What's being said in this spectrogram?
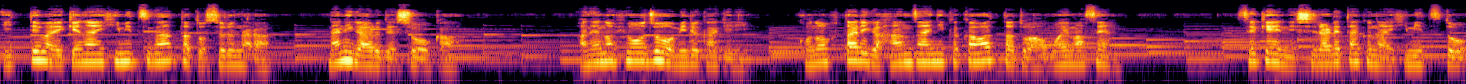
言ってはいけない秘密があったとするなら何があるでしょうか。姉の表情を見る限り、この二人が犯罪に関わったとは思えません。世間に知られたくない秘密と、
